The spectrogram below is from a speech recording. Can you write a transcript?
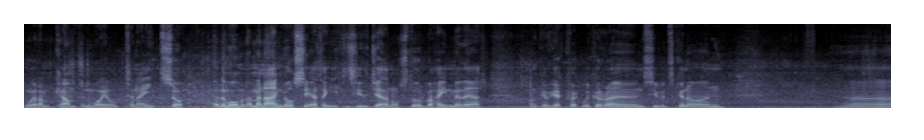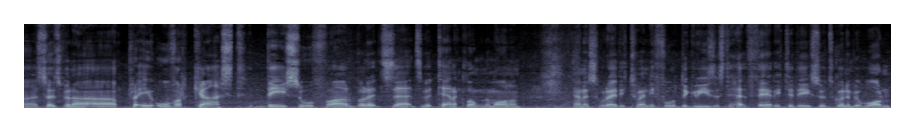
where I'm camping wild tonight. So at the moment I'm in Anglesey, I think you can see the general store behind me there. I'll give you a quick look around, see what's going on. Uh, so it's been a, a, pretty overcast day so far, but it's uh, it's about 10 o'clock in the morning and it's already 24 degrees. It's to hit 30 today, so it's going to be warm,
